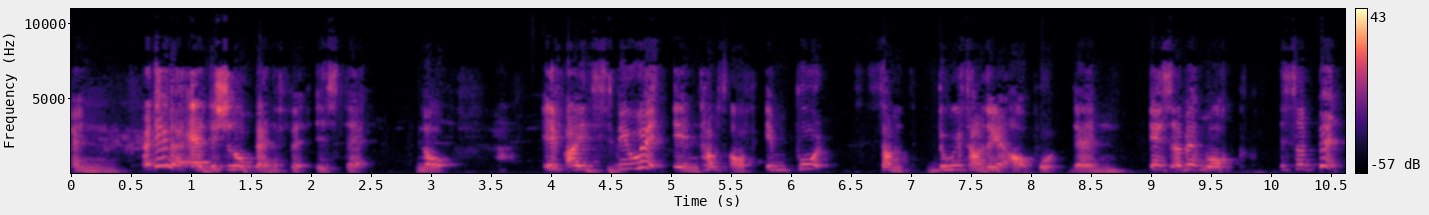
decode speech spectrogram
And I think the additional benefit is that you know if I view it in terms of input, some doing something and output, then it's a bit more it's a bit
